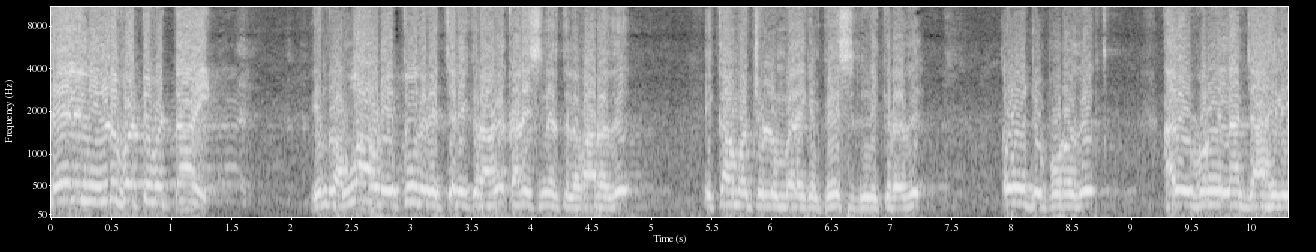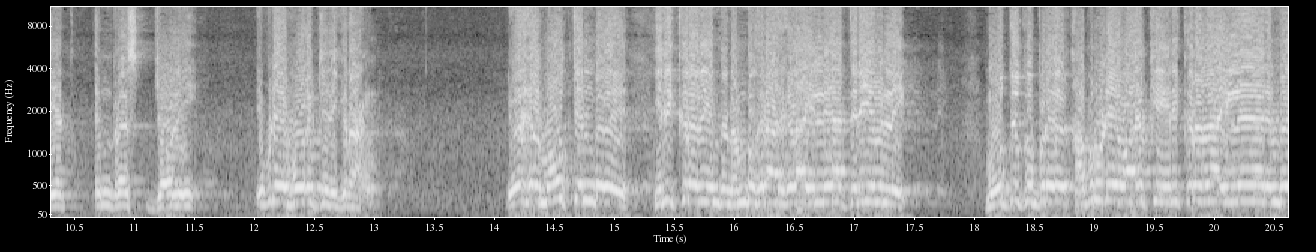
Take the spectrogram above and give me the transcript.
செயலில் ஈடுபட்டு விட்டாய் என்று அல்லாஹ்வுடைய தூதர் எச்சரிக்கிறாங்க. கடைசி நேரத்தில் வர்றது இக்காம சொல்லும் வரைக்கும் பேசிட்டு நிற்கிறது தொழுது போறது அதே போல எல்லாம் ஜாஹிலியத் இன்ட்ரெஸ்ட் ஜோலி இப்படியே போரிட்டு இருக்கிறாங்க. இவர்கள் மௌத் என்பது இருக்கிறது என்று நம்புகிறார்களா இல்லையா தெரியவில்லை. மூத்துக்கு பிறகு கபருடைய வாழ்க்கை இருக்கிறதா இல்லையா என்று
